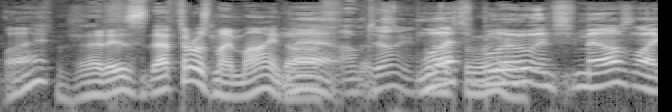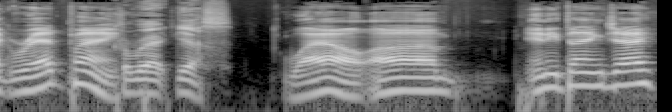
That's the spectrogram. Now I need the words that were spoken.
what? That is that throws my mind off. I'm telling you. What's blue weird. and smells like red paint? Correct. Yes. Wow. Um, anything, Jay?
